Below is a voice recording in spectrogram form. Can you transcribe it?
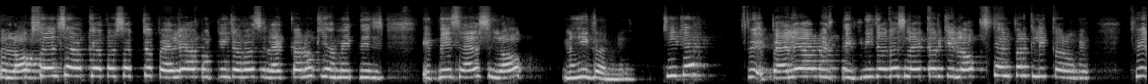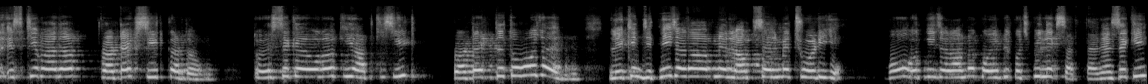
तो लॉक सेल से आप क्या कर सकते हो? पहले आप उतनी जगह सेलेक्ट करो कि हमें इतनी इतनी सेल्स लॉक नहीं करनी ठीक है? फिर पहले आप इतनी जगह सेलेक्ट करके लॉक सेल पर क्लिक करोगे। फिर इसके बाद आप प्रोटेक्ट सीट कर दोगे। तो इससे क्या होगा कि आपकी सीट प्रोटेक्ट तो हो जाएगी, लेकिन जितनी जगह आपने लॉक सेल में छोड़ी है, वो उतनी जगह में कोई भी कुछ भी लिख सकता है। जैसे कि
